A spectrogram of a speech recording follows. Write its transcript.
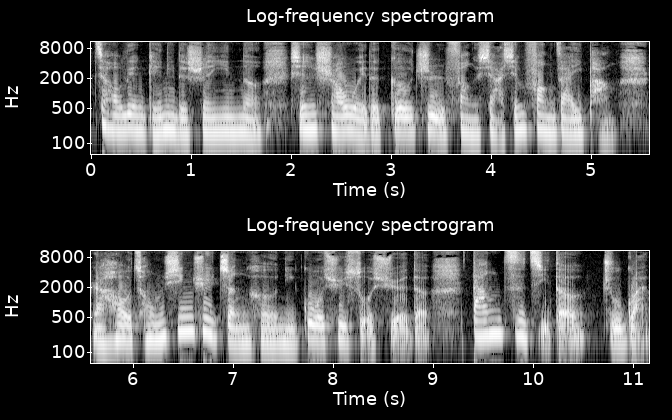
教练给你的声音呢，先稍微的搁置放下，先放在一旁，然后重新去整合你过去所学的，当自己的主管，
